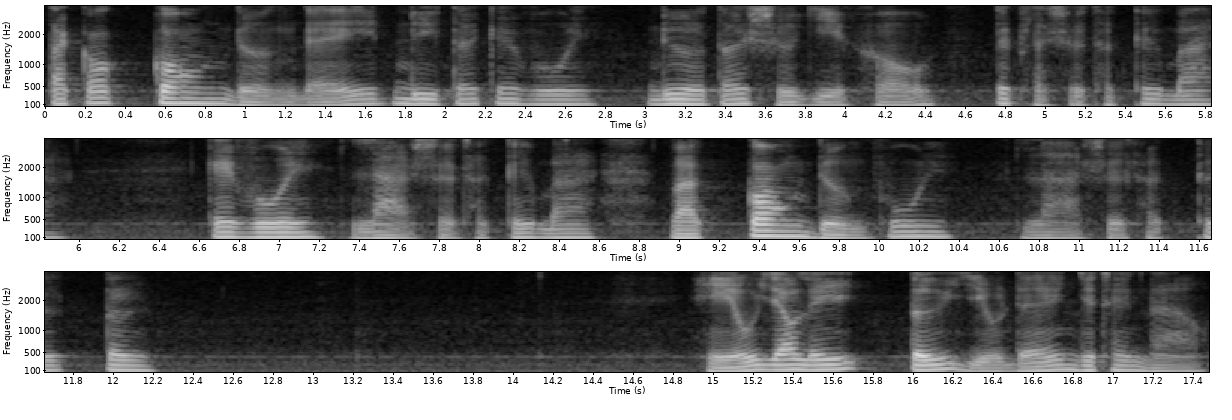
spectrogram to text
ta có con đường để đi tới cái vui, đưa tới sự diệt khổ tức là sự thật thứ ba. Cái vui là sự thật thứ ba và con đường vui là sự thật thứ tư. Hiểu giáo lý tứ diệu đế như thế nào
